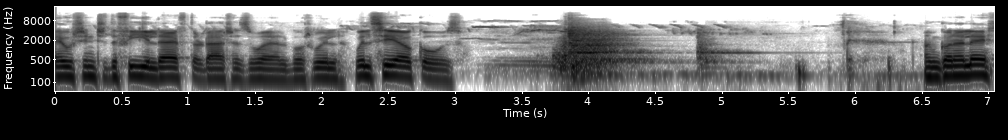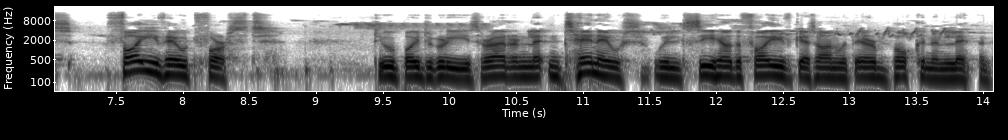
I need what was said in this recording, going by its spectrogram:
out into the field after that as well, but we'll, we'll see how it goes. I'm going to let five out first. Do it by degrees. Rather than letting ten out, we'll see how the five get on with their bucking and lepping.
